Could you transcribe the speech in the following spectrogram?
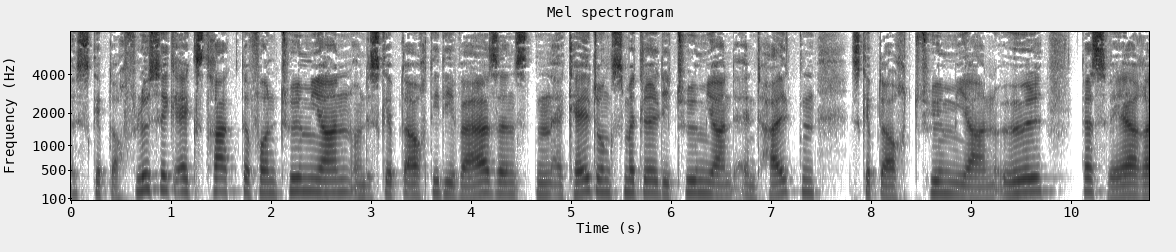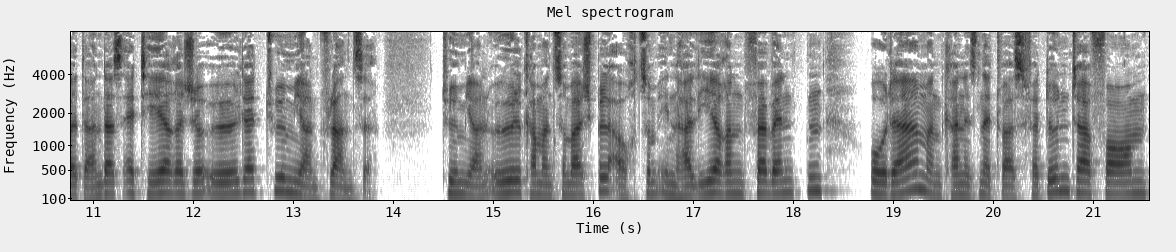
es gibt auch Flüssigextrakte von Thymian und es gibt auch die diversesten Erkältungsmittel, die Thymian enthalten. Es gibt auch Thymianöl. Das wäre dann das ätherische Öl der Thymianpflanze. Thymianöl kann man zum Beispiel auch zum Inhalieren verwenden Oder man kann es in etwas verdünnter Form,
